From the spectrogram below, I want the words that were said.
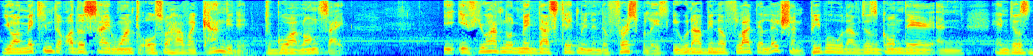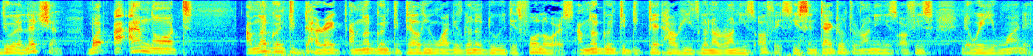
you are making the other side want to also have a candidate to go alongside. If you had not made that statement in the first place, it would have been a flat election. People would have just gone there and and just do election. But I, I'm not. I'm not going to direct. I'm not going to tell him what he's going to do with his followers. I'm not going to dictate how he's going to run his office. He's entitled to running his office the way he wanted.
